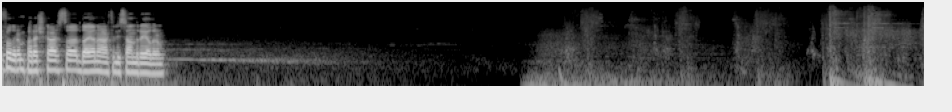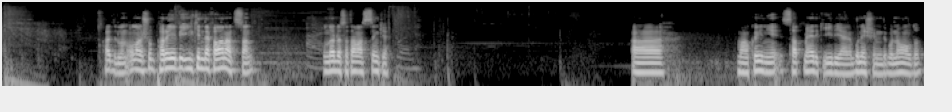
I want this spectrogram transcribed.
TF alırım. Para çıkarsa Diana artı Lissandra'yı alırım. Hadi lan olan şu parayı bir ilkinde falan atsan. Bunları da satamazsın ki. Aa, Mako'yu niye satmayaydık iyiydi yani. Bu ne şimdi? Bu ne oldu?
